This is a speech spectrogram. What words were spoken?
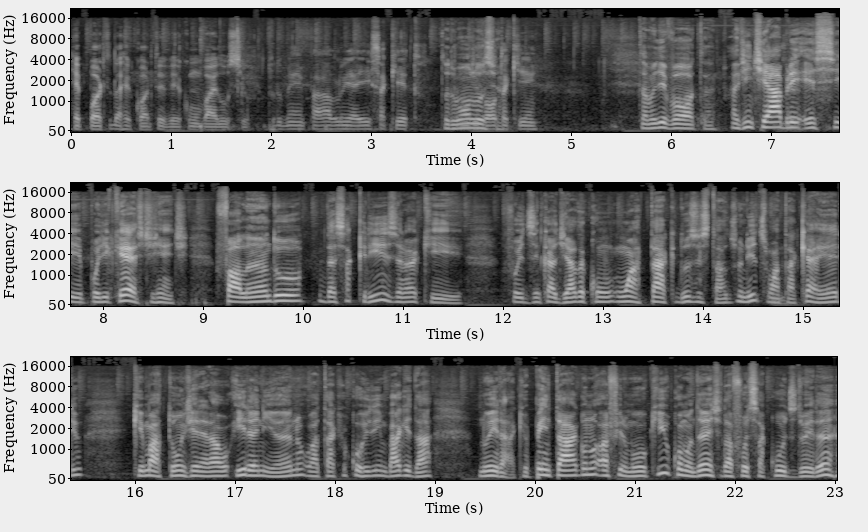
repórter da Record TV. Como vai, Lúcio? Tudo bem, Pablo? E aí, Saqueto? Tudo bom, Lúcio? volta aqui. Estamos de volta. A gente abre esse podcast, gente, falando dessa crise, né, que foi desencadeada com um ataque dos Estados Unidos, um ataque aéreo que matou um general iraniano, o ataque ocorrido em Bagdá, no Iraque. O Pentágono afirmou que o comandante da Força Quds do Irã,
